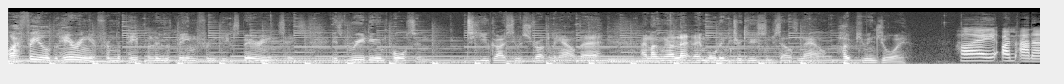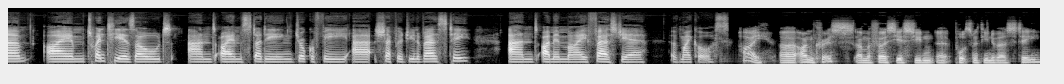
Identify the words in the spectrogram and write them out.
I feel that hearing it from the people who have been through the experiences is really important to you guys who are struggling out there, and I'm going to let them all introduce themselves now. Hope you enjoy. Hi, I'm Anna. I'm 20 years old and I am studying geography at Sheffield University, and I'm in my first year of my course. Hi, uh, I'm Chris. I'm a first year student at Portsmouth University.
